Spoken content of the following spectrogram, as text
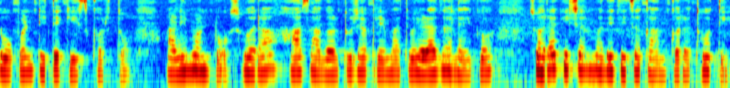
तो पण तिथे किस करतो आणि म्हणतो स्वरा हा सागर तुझ्या प्रेमात वेळा झालाय ग. स्वरा किचनमध्ये तिचं काम करत होती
